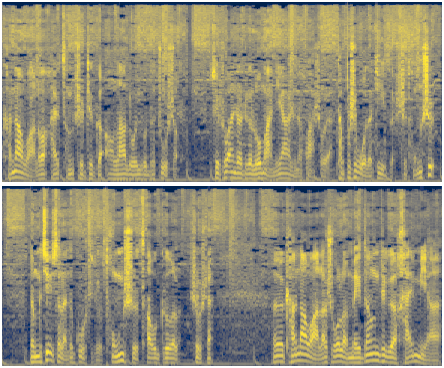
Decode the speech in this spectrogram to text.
卡纳瓦罗还曾是这个奥拉罗尤的助手，所以说按照这个罗马尼亚人的话说呀，他不是我的弟子，是同事。那么接下来的故事就同事操戈了，是不是？呃，卡纳瓦罗说了，每当这个海米啊、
